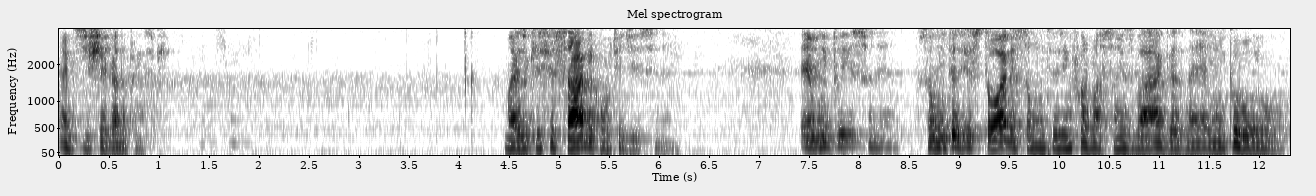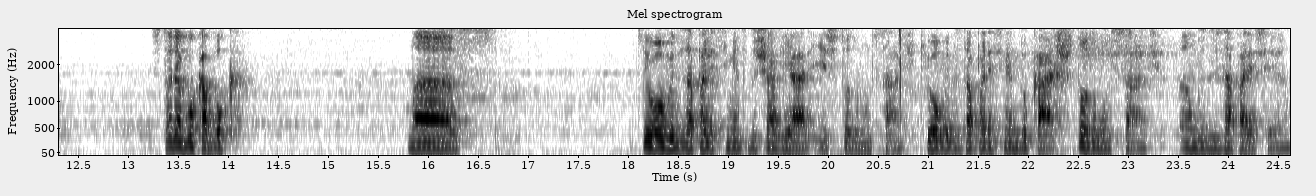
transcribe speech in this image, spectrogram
antes de chegar no príncipe. Mas o que se sabe, como te disse, né? É muito isso, né? São muitas histórias, são muitas informações vagas, né? É muito história boca a boca. Mas que houve o desaparecimento do Xavier, isso todo mundo sabe. Que houve o desaparecimento do Cacho, todo mundo sabe. Ambos desapareceram.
